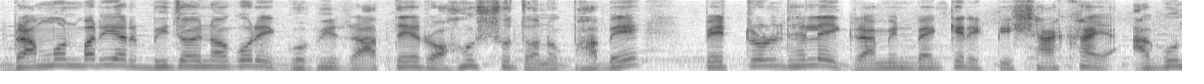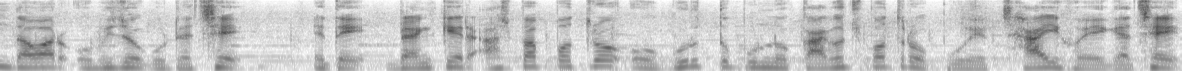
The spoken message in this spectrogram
ব্রাহ্মণবাড়িয়ার বিজয়নগরে গভীর রাতে রহস্যজনকভাবে পেট্রোল ঢেলে গ্রামীণ ব্যাংকের একটি শাখায় আগুন দেওয়ার অভিযোগ উঠেছে। এতে ব্যাংকের আসবাবপত্র ও গুরুত্বপূর্ণ কাগজপত্র পুড়ে ছাই হয়ে গেছে।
